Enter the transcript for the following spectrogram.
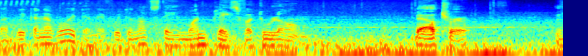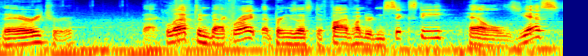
but we can avoid them if we do not stay in one place for too long. Well, true. Very true. Back left and back right. That brings us to 560. Hells yes.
